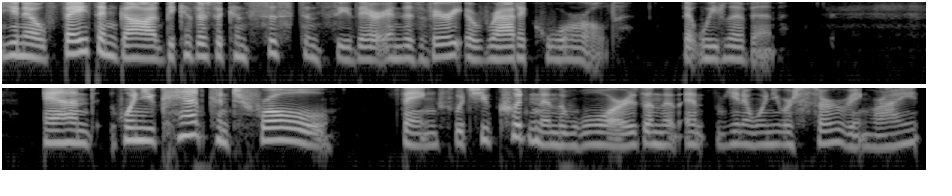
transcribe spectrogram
You know, faith in God, because there's a consistency there in this very erratic world that we live in. And when you can't control things, which you couldn't in the wars and, the, and you know, when you were serving, right?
